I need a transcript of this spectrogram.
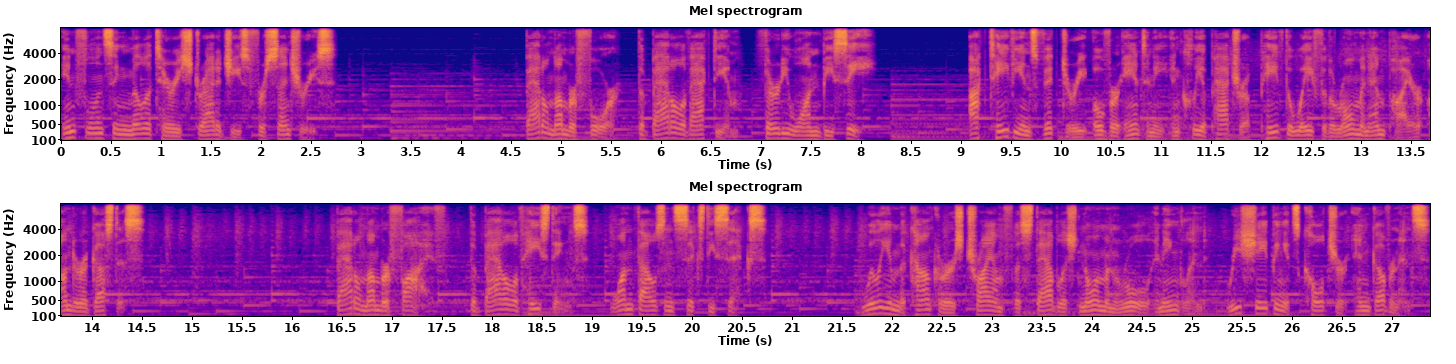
influencing military strategies for centuries. Battle number 4, the Battle of Actium, 31 BC. Octavian's victory over Antony and Cleopatra paved the way for the Roman Empire under Augustus. Battle number 5, the Battle of Hastings, 1066. William the Conqueror's triumph established Norman rule in England, reshaping its culture and governance.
